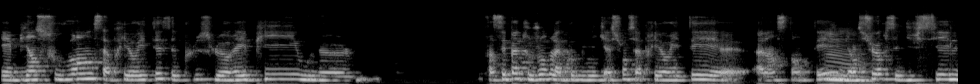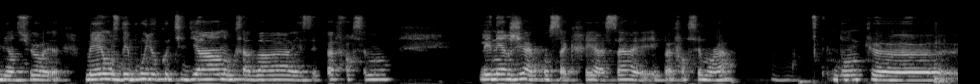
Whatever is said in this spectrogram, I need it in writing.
Et bien souvent, sa priorité, c'est plus le répit ou le, Enfin, c'est pas toujours la communication sa priorité euh, à l'instant T. Hmm. Bien sûr, c'est difficile, bien sûr, euh, mais on se débrouille au quotidien, donc ça va, et c'est pas forcément l'énergie à consacrer à ça et pas forcément là. Hmm. Donc euh,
